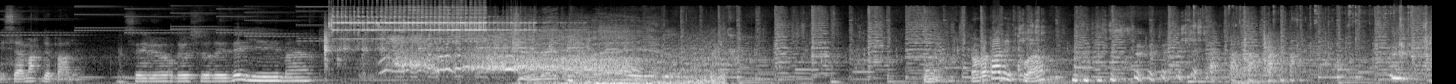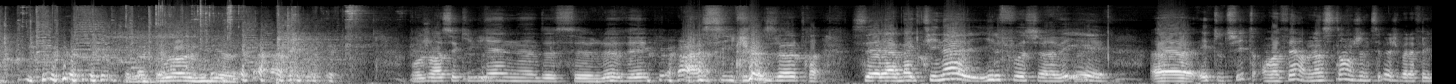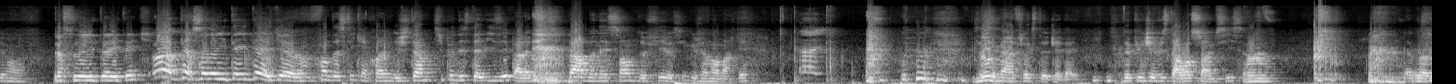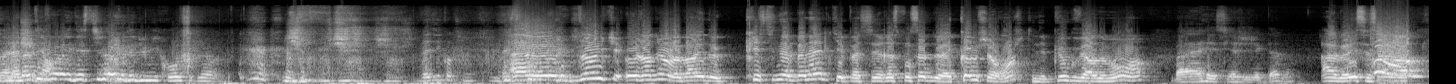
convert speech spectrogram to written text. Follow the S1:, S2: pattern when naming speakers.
S1: Et c'est à Marc de parler.
S2: C'est l'heure de se réveiller, Marc.
S1: On va parler de quoi hein Bonjour à ceux qui viennent de se lever ainsi qu'aux autres. C'est la matinale, il faut se réveiller. Euh, et tout de suite, on va faire l'instant, je ne sais pas, j'ai pas la feuille devant moi.
S3: Personnalité high-tech
S1: Oh, personnalité high-tech euh, Fantastique, incroyable. J'étais un petit peu déstabilisé par la petite barbe naissante de Phil aussi que je viens de remarquer. Aïe Ça, c'est mes réflexes de Jedi. Depuis que j'ai vu Star Wars sur M6. euh, eh ben, voilà, je suis mort.
S2: Battez-vous avec des stylos à côté du micro, c'est bien.
S1: Vas-y, continue.
S3: Euh, donc aujourd'hui on va parler de Christine Albanel qui est passée responsable de la com chez Orange, qui n'est plus au gouvernement. Hein.
S2: Bah, et siège éjectable.
S3: Ah bah oui c'est ça. alors.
